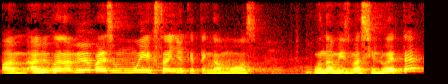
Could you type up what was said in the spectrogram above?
a, a mí, bueno, a mí me parece muy extraño que tengamos una misma silueta,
